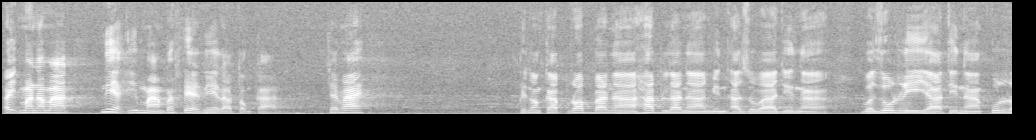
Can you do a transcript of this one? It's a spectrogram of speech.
เอ้ยมานามาดเนี่ยอิหมามประเภทนี้เราต้องการ ใช่ไหมพี่น้องครับรบบานาฮับลานามินอัซวาจินา วะซุริยาตินากุร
